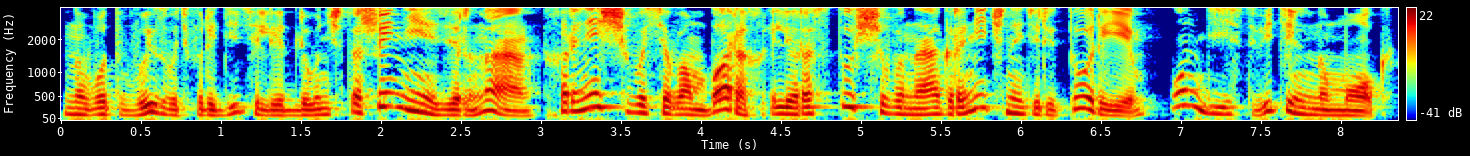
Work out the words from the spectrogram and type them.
но вот вызвать вредителей для уничтожения зерна, хранящегося в амбарах или растущего на ограниченной территории, он действительно мог.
